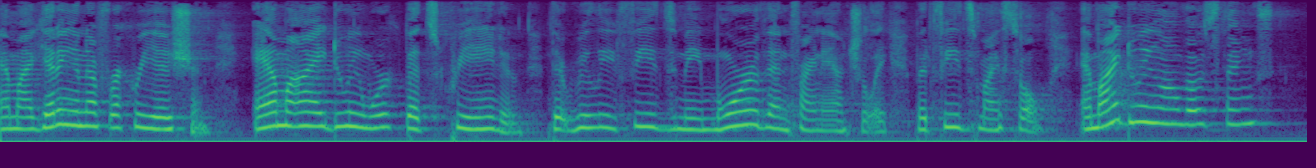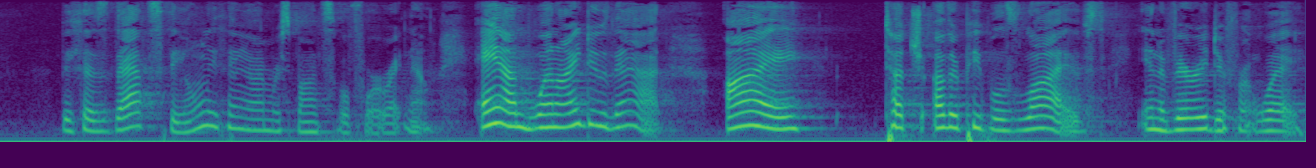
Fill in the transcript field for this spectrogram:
Am I getting enough recreation? Am I doing work that's creative, that really feeds me more than financially, but feeds my soul? Am I doing all those things? Because that's the only thing I'm responsible for right now. And when I do that, I touch other people's lives in a very different way.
